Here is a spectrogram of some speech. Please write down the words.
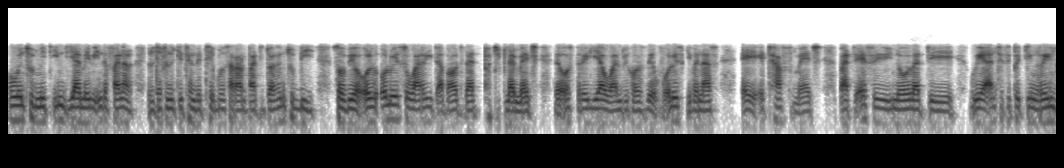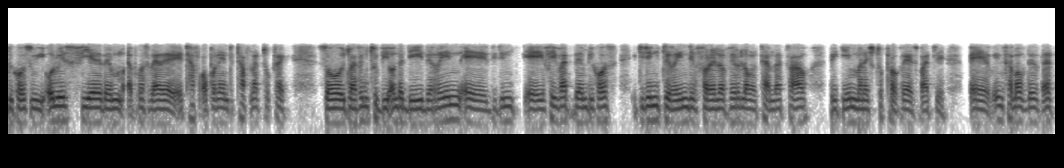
going to meet India maybe in the final, he'll definitely turn the tables around, but it wasn't to be. So we are always worried about that particular match, the Australia one, because they've always given us a, a tough match. But as you know that uh, we are anticipating rain because we always fear them uh, because they're a tough opponent, tough nut to crack. So it wasn't to be on the day. The rain uh, didn't uh, favor them because it didn't rain for a very long time. That's how the game managed to progress. But uh, in some of the that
